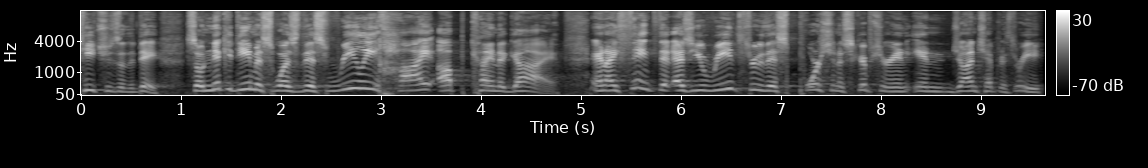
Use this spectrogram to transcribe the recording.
teachers of the day. So Nicodemus was this really high up kind of guy. And I think that as you read through this portion of scripture in, in John chapter 3,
